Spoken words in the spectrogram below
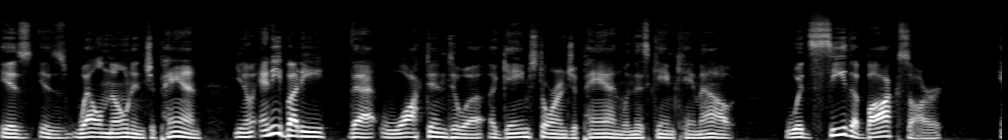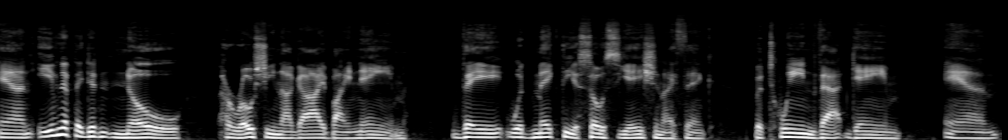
is is well known in Japan you know, anybody that walked into a, a game store in Japan when this game came out would see the box art. And even if they didn't know Hiroshi Nagai by name, they would make the association, I think, between that game and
